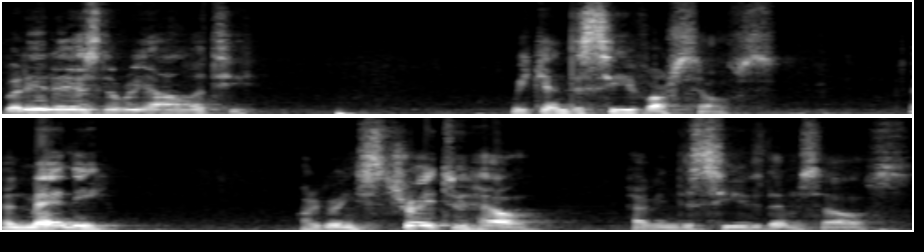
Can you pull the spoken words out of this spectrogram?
but it is the reality. We can deceive ourselves. And many are going straight to hell having deceived themselves.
